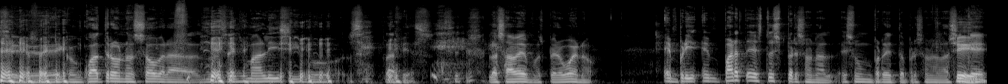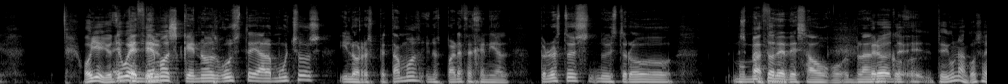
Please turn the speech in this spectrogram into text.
eh, con cuatro nos sobra, no sois malísimos. Gracias. Lo sabemos, pero bueno. En, en parte esto es personal, es un proyecto personal, así Sí. que Oye, yo te voy a decir... entendemos que nos guste a muchos y lo respetamos y nos parece genial. Pero esto es nuestro momento de desahogo. En plan, Pero cojo- te, te digo una cosa,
